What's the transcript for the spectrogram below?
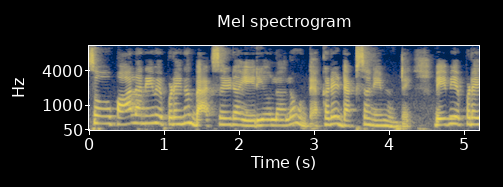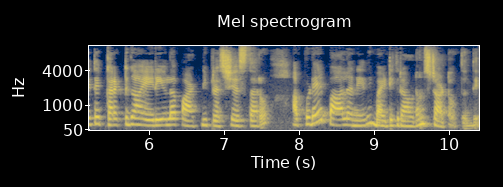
సో పాలు అనేవి ఎప్పుడైనా బ్యాక్ సైడ్ ఆ ఏరియోలాలో ఉంటాయి. అక్కడే డక్ట్స్ అనేవి ఉంటాయి. బేబీ ఎప్పుడైతే కరెక్ట్గా ఆ ఏరియోలా పార్ట్ని ప్రెస్ చేస్తారో అప్పుడే పాలు అనేది బయటికి రావడం స్టార్ట్ అవుతుంది.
